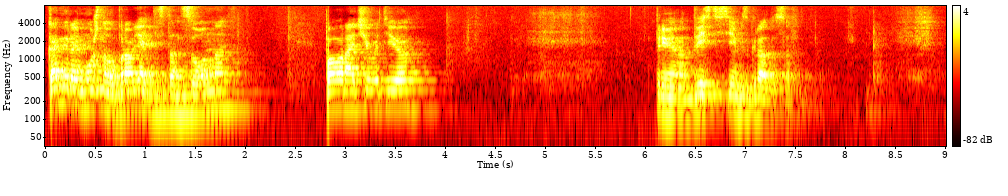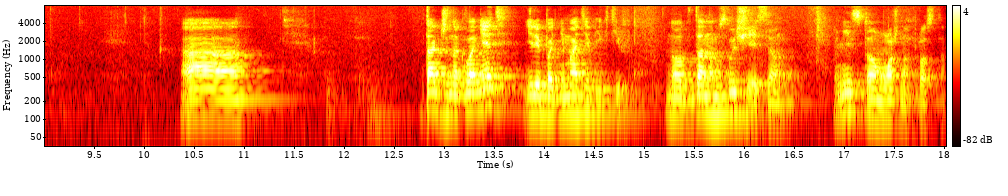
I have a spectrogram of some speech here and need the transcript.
Камерой можно управлять дистанционно поворачивать ее примерно 270 градусов. А, также наклонять или поднимать объектив. Но вот в данном случае, если он вниз, то можно просто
